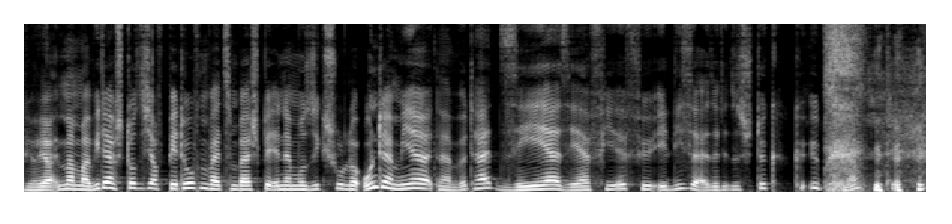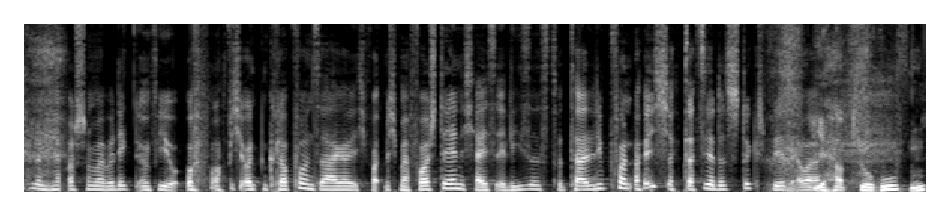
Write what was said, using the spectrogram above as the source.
Ja, ja, immer mal wieder stoße ich auf Beethoven, weil zum Beispiel in der Musikschule unter mir, da wird halt sehr, sehr viel für Elise, also dieses Stück geübt. Ne? und ich habe auch schon mal überlegt, irgendwie, ob ich unten klopfe und sage, ich wollte mich mal vorstellen, ich heiße Elise, ist total lieb von euch, dass ihr das Stück spielt. Aber ihr habt gerufen.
